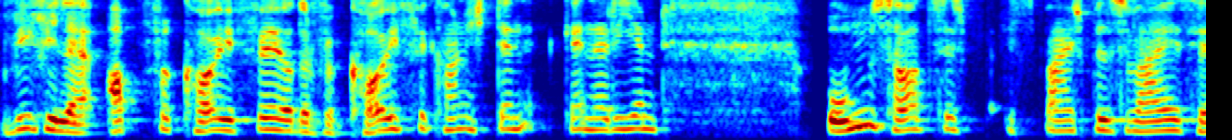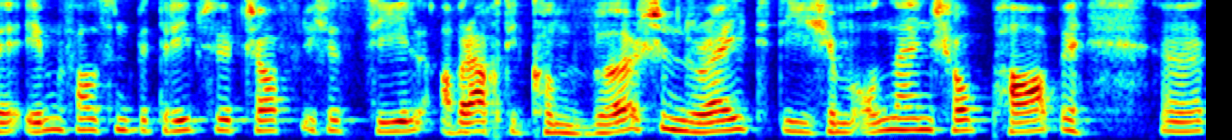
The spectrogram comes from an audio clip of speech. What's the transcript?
wie viele Abverkäufe oder Verkäufe kann ich denn generieren. Umsatz ist, ist, beispielsweise ebenfalls ein betriebswirtschaftliches Ziel, aber auch die Conversion Rate, die ich im Online-Shop habe, äh,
